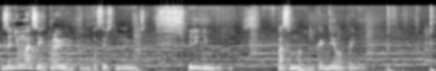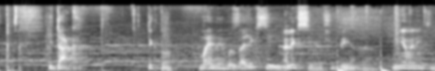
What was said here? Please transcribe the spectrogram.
заниматься их проверкой непосредственно на месте. Или не будем. Посмотрим, как дело пойдет. Итак, ты кто? My name is Алексей. Алексей, очень приятно. Меня Валентин.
